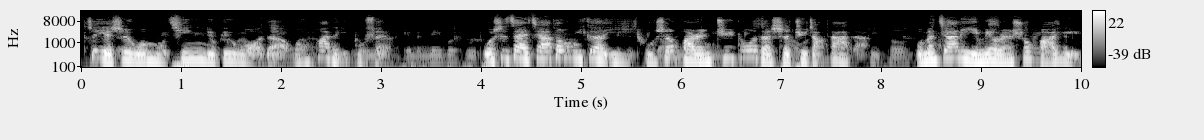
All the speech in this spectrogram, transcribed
这也是我母亲留给我的文化的一部分。我是在加东一个以土生华人居多的社区长大的。我们家里没有人说华语，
